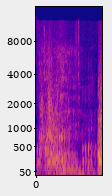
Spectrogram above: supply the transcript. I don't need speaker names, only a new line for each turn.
Thank you.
